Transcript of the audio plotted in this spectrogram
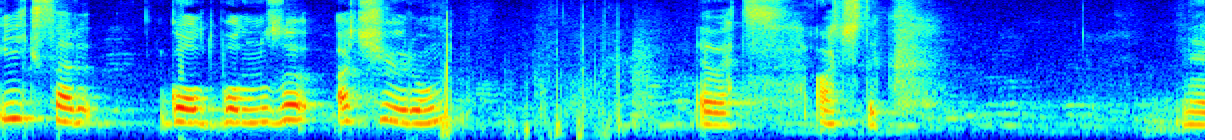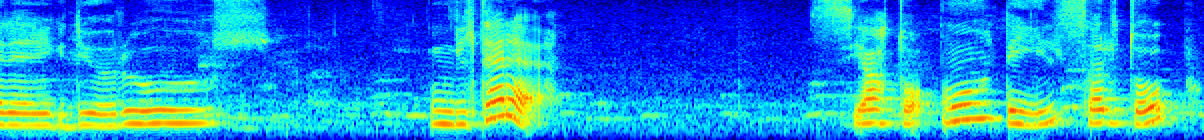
ilk sarı gold ball'umuzu açıyorum. Evet açtık. Nereye gidiyoruz? İngiltere. Siyah top mu? Değil. Sarı top.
